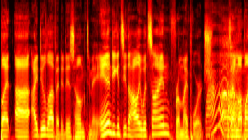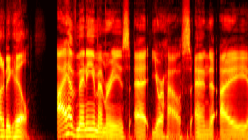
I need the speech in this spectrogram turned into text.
But uh, I do love it. It is home to me, and you can see the Hollywood sign from my porch Wow. because I'm up on a big hill. I have many memories at your house, and I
